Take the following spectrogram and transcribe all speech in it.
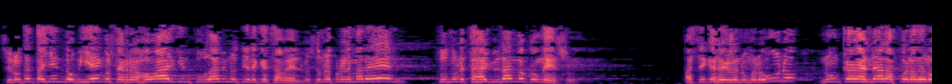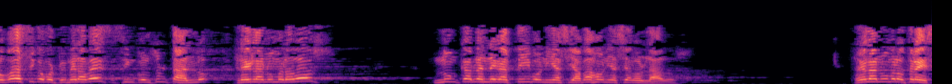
Si no te está yendo bien o se rajó alguien, tu downline no tiene que saberlo. Eso no es problema de él. Tú no le estás ayudando con eso. Así que regla número uno, nunca hagas nada fuera de lo básico por primera vez sin consultarlo. Regla número dos, nunca hables negativo ni hacia abajo ni hacia los lados. Regla número tres,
